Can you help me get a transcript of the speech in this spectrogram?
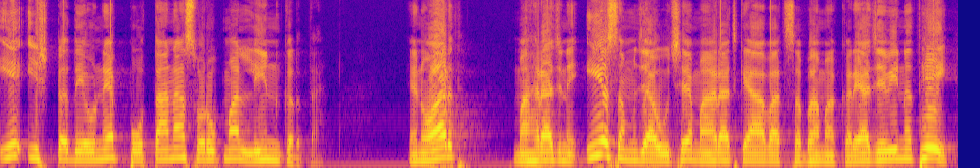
એ ઈષ્ટદેવને પોતાના સ્વરૂપમાં લીન કરતા. એનો અર્થ, મહારાજને એ સમજાવવું છે, મહારાજ કે આ વાત સભામાં કર્યા જેવી નથી,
